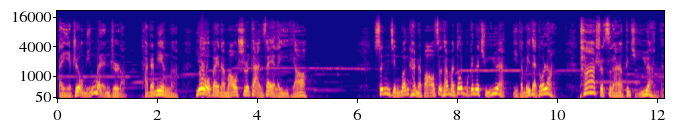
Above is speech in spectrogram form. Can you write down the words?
但也只有明白人知道，他这命啊又被那毛师干废了一条。孙警官看着宝四他们都不跟着去医院，也就没再多让，他是自然要跟去医院的。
